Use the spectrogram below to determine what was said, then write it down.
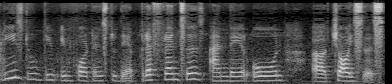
please do give importance to their preferences and their own uh, choices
